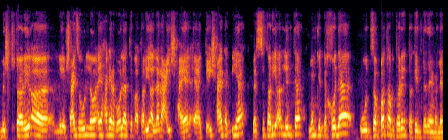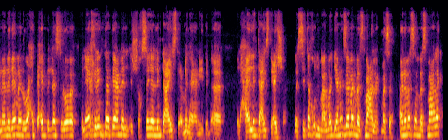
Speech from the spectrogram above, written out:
مش طريقة مش عايز أقول هو أي حاجة أنا بقولها تبقى طريقة اللي أنا أعيش حياه تعيش حياتك بيها بس طريقة اللي أنت ممكن تاخدها وتظبطها بطريقتك أنت دايما. لأن أنا دايما الواحد بحب الناس اللي هو في الآخر أنت تعمل الشخصية اللي أنت عايز تعملها يعني تبقى الحياة اللي انت عايز تعيشها. بس تاخد المعلومات دي. يعني زي ما أنا بسمع لك مثلا. أنا مثلا بسمع لك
